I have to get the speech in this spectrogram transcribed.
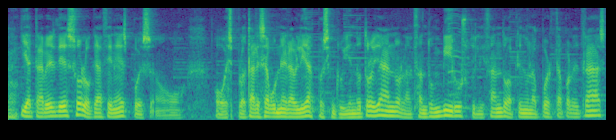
no. y a través de eso lo que hacen es pues o, o explotar esa vulnerabilidad pues incluyendo troyanos, lanzando un virus, utilizando, abriendo una puerta por detrás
